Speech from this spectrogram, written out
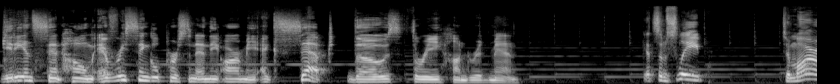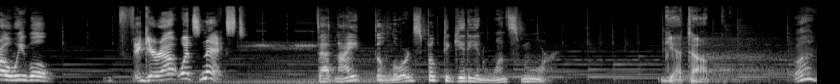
Gideon sent home every single person in the army except those 300 men. Get some sleep. Tomorrow we will figure out what's next. That night, the Lord spoke to Gideon once more. Get up. What?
